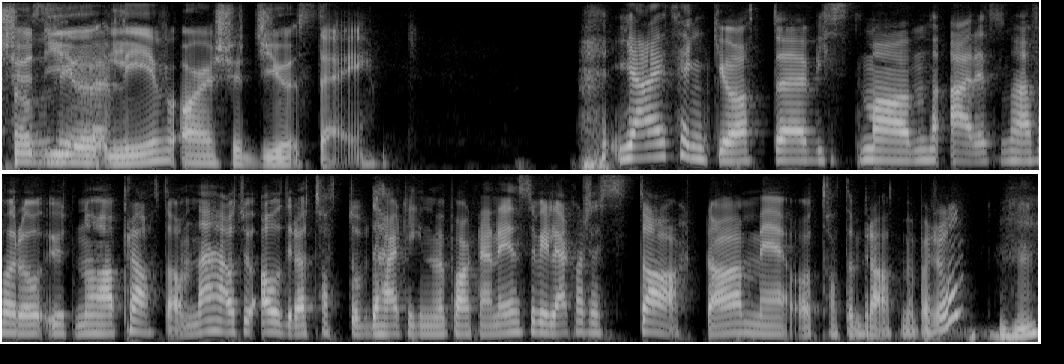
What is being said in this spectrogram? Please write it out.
Should you leave or should you stay? Jeg tenker jo at eh, hvis man er i et sånt her forhold uten å ha prata om det, at du aldri har tatt opp det her tingene med partneren din, så ville jeg kanskje starta med å tatt en prat med personen.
